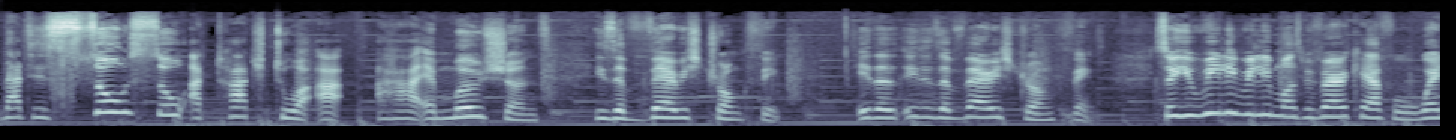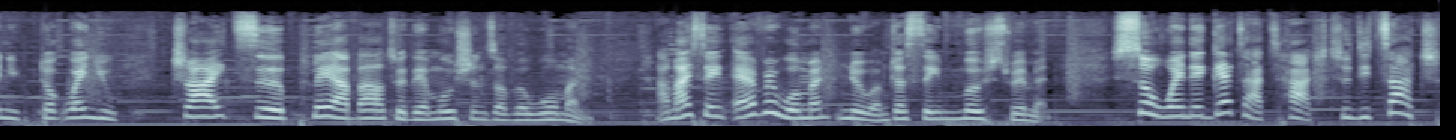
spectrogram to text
that is so so attached to her, her emotions is a very strong thing. It is, it is a very strong thing. So you really really must be very careful when you talk when you try to play about with the emotions of a woman. Am I saying every woman? No, I'm just saying most women. So when they get attached, to detach.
